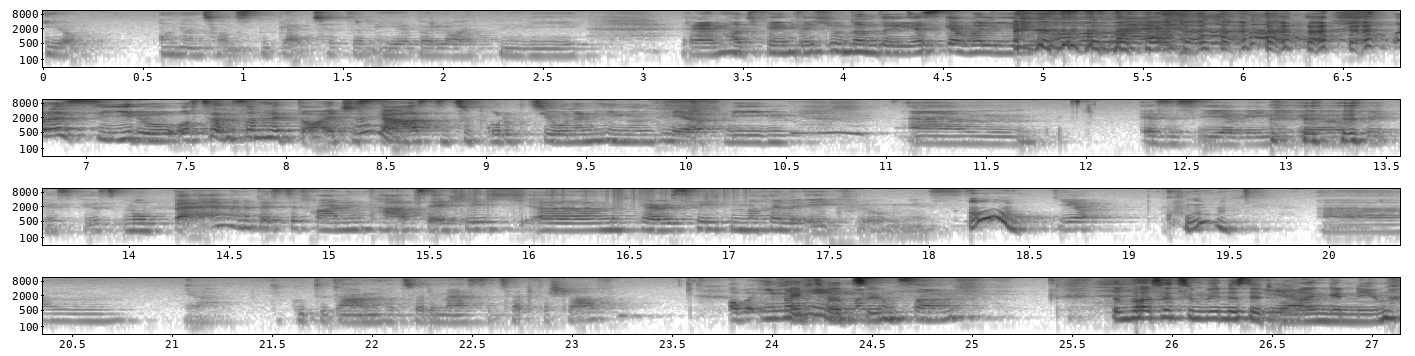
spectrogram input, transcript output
ja, und ansonsten bleibt es halt dann eher bei Leuten wie Reinhard Fendrich und Andreas Gavalier oder Sido. Oft sind es dann halt deutsche Stars, die zu Produktionen hin und her fliegen. Ähm, es ist eher weniger Britney Spears. Wobei meine beste Freundin tatsächlich äh, mit Paris Hilton nach L.A. geflogen ist. Oh, Ja. cool. Ähm, ja, die gute Dame hat zwar die meiste Zeit verschlafen, aber immerhin, man kann sagen. Dann war sie zumindest nicht Ja. unangenehm.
